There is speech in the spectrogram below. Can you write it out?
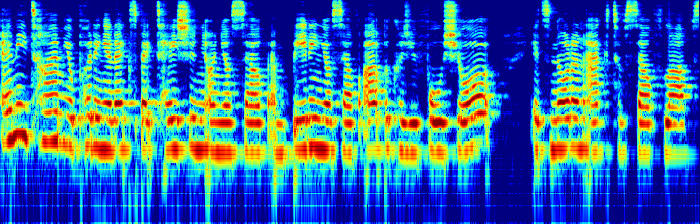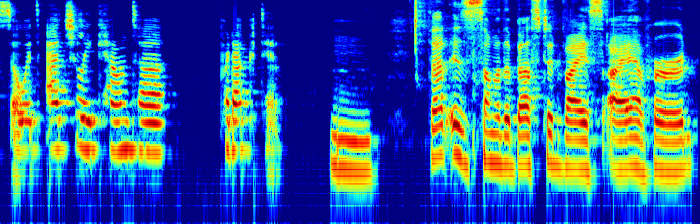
anytime you're putting an expectation on yourself and beating yourself up because you fall short, it's not an act of self love. So it's actually counterproductive. Mm. That is some of the best advice I have heard.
